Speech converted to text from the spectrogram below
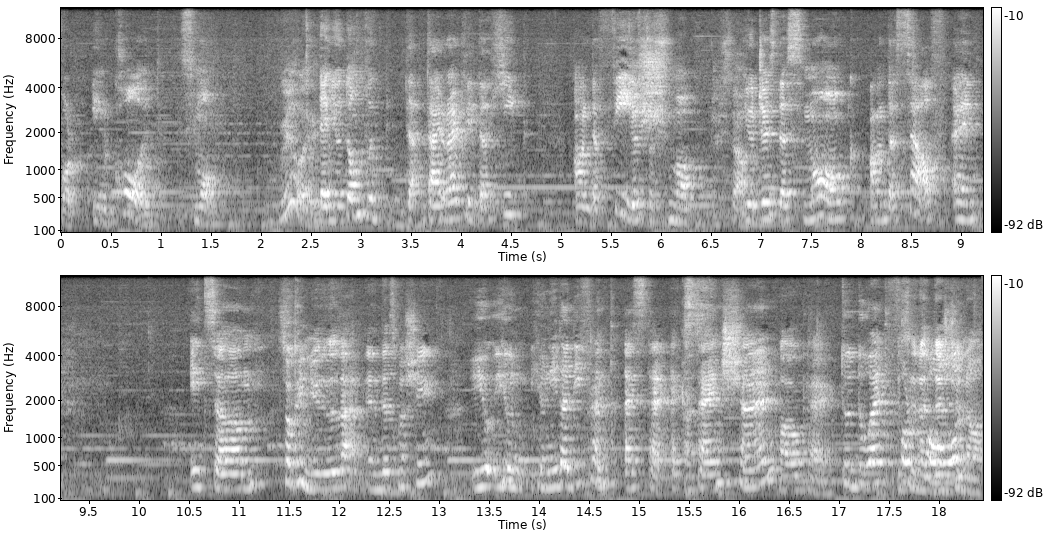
for in cold smoke. Really? Then you don't put directly the heat on the fish. Just the smoke itself. You just the smoke on the self, and it's um So can you do that in this machine? you you, you need a different extension Oh, okay. to do it for It's an cold. additional.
